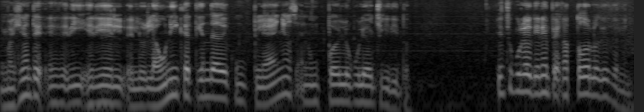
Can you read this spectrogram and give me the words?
Imagínate, eres la única tienda de cumpleaños en un pueblo culiado chiquitito. Este culiado tiene pega todos los días del año.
